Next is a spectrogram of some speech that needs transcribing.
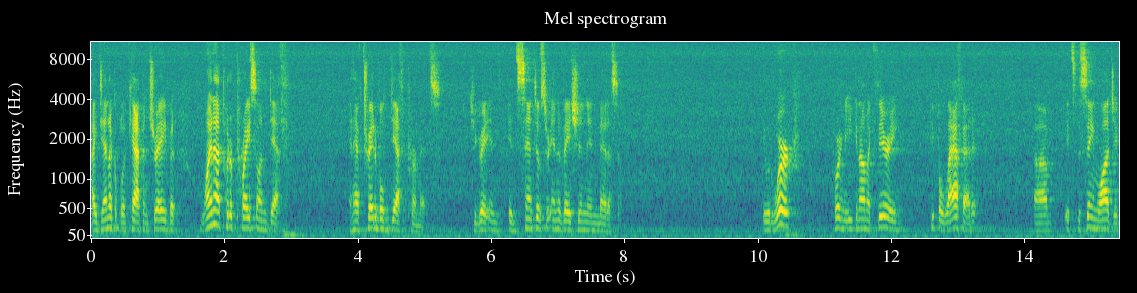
identical to cap and trade, but why not put a price on death and have tradable death permits to create in, incentives for innovation in medicine? It would work, according to economic theory. People laugh at it. Um, it's the same logic.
